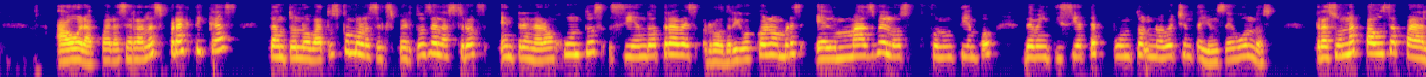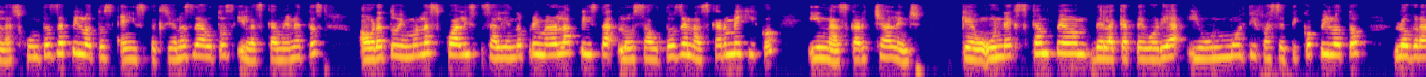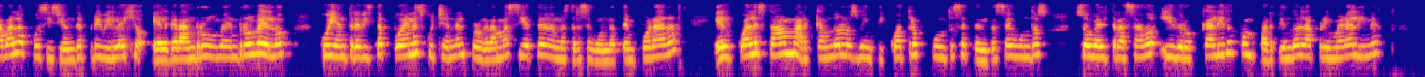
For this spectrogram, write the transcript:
Ahora, para cerrar las prácticas, tanto novatos como los expertos de las trucks entrenaron juntos, siendo otra vez Rodrigo Colombres el más veloz con un tiempo de 27.981 segundos. Tras una pausa para las juntas de pilotos e inspecciones de autos y las camionetas, ahora tuvimos las cuales saliendo primero a la pista los autos de NASCAR México y NASCAR Challenge, que un ex campeón de la categoría y un multifacético piloto lograba la posición de privilegio, el gran Rubén Robelo, cuya entrevista pueden escuchar en el programa 7 de nuestra segunda temporada, el cual estaba marcando los 24.70 segundos sobre el trazado hidrocálido compartiendo la primera línea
